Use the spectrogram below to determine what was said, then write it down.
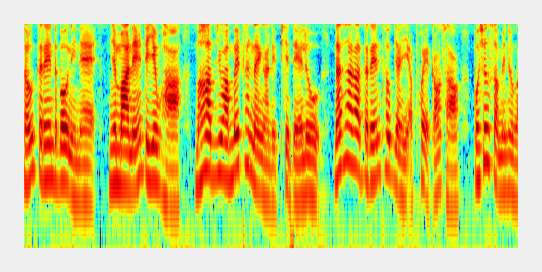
ဆုံးသတင်းတပုတ်အနေနဲ့မြန်မာနဲ့တရုတ်ဟာမဟာဗျူဟာမိတ်ဖက်နိုင်ငံတွေဖြစ်တယ်လို့ NASA ကသတင်းထုတ်ပြန်ရေးအဖွဲ့ကောင်းဆောင်ဗိုလ်ချုပ်စော်မင်းထွန်းက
